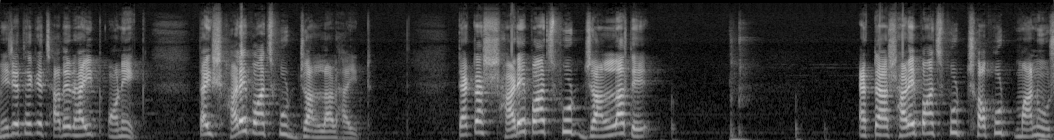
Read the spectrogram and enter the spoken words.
মেঝে থেকে ছাদের হাইট অনেক, তাই সাড়ে পাঁচ ফুট জানলার হাইট তা একটা সাড়ে পাঁচ ফুট জানলাতে একটা সাড়ে পাঁচ ফুট ছ ফুট মানুষ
